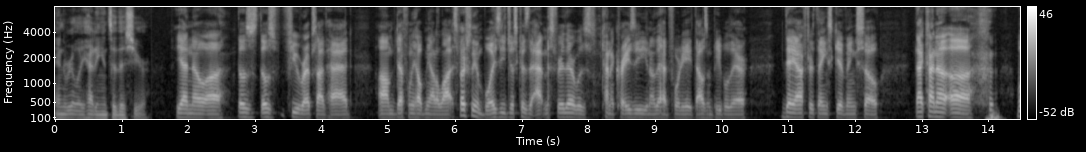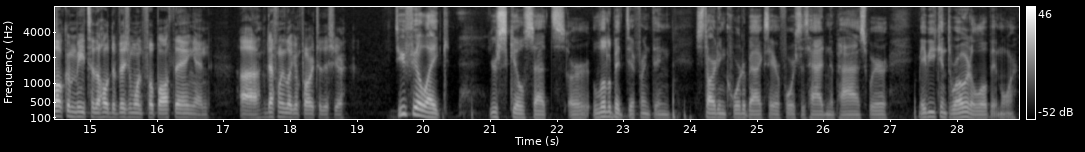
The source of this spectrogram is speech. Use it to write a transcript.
and really heading into this year? Yeah, no, uh, those those few reps I've had um, definitely helped me out a lot, especially in Boise, just because the atmosphere there was kind of crazy. You know, they had 48,000 people there day after Thanksgiving, so that kind of uh, welcomed me to the whole Division One football thing, and uh, definitely looking forward to this year. Do you feel like your skill sets are a little bit different than starting quarterbacks Air Force has had in the past, where maybe you can throw it a little bit more?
